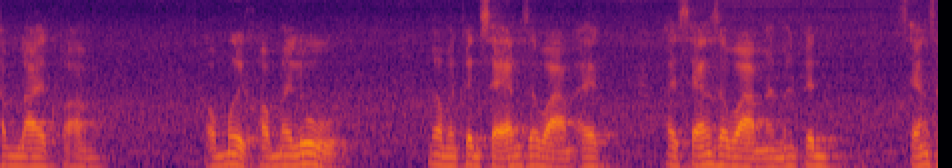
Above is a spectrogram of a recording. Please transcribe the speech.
ทำลายความความมืดความไม่รู้ เมื่อมันเป็นแสงสว่างไอ้ไอ้แสงสว่างมันมันเป็นแสงส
